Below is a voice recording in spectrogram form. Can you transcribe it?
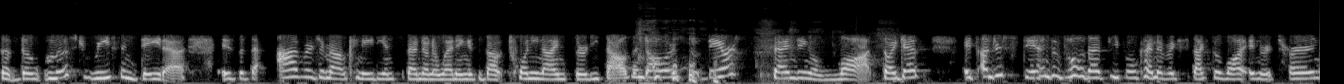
the, the most recent data is that the average amount Canadians spend on a wedding is about twenty nine, thirty thousand dollars. so they are spending a lot. So I guess it's understandable that people kind of expect a lot in return,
